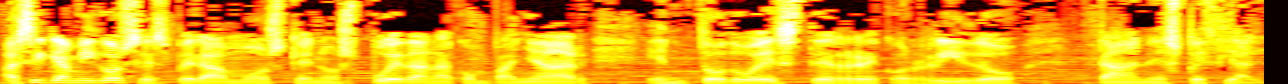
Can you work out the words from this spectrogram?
Así que amigos, esperamos que nos puedan acompañar en todo este recorrido tan especial.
